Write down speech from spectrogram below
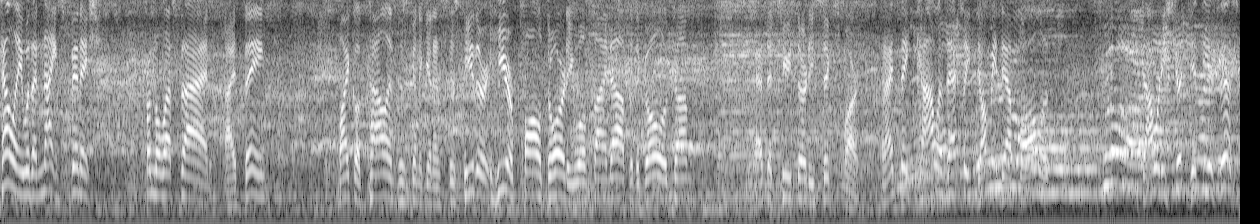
Kelly with a nice finish from the left side. I think Michael Collins is going to get an assist. Either he or Paul Dougherty, we'll find out, but the goal will come at the 236 mark. And I think Collins actually dummied that ball. Dougherty should get the assist.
